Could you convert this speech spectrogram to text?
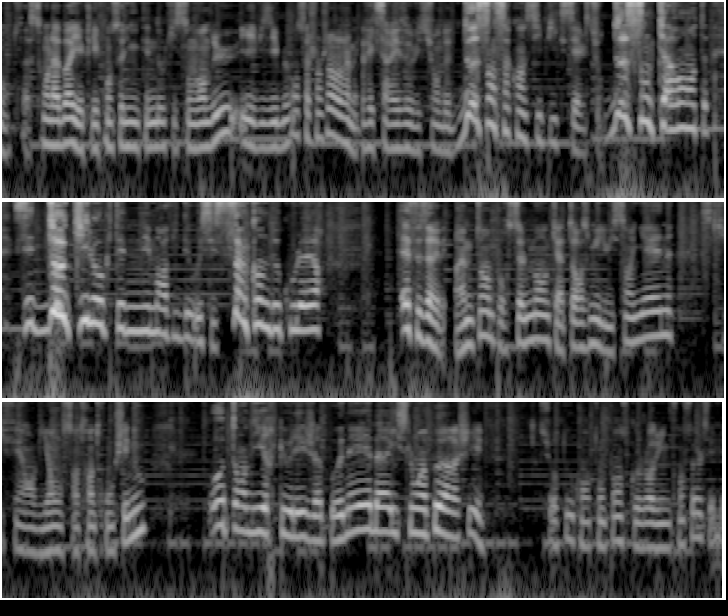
Bon, de toute façon, là-bas, il n'y a que les consoles Nintendo qui sont vendues, et visiblement, ça changera jamais. Avec sa résolution de 256 pixels sur 240, c'est 2 kilos que de mémoire vidéo, et c'est 52 couleurs, elle faisait rêver. En même temps, pour seulement 14 800 yens, ce qui fait environ 130 ronds chez nous, autant dire que les Japonais, bah, ils se l'ont un peu arraché. Surtout quand on pense qu'aujourd'hui une console, c'est...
